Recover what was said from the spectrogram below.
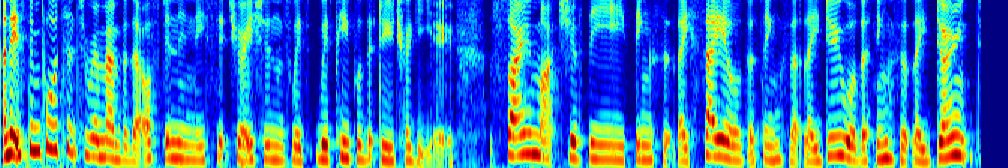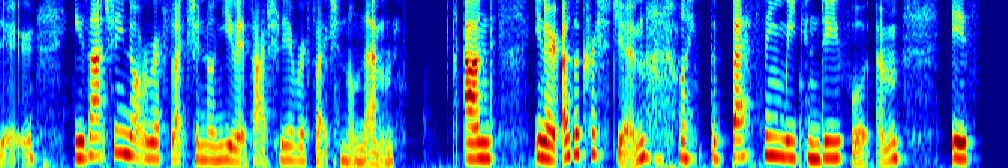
And it's important to remember that often in these situations with with people that do trigger you, so much of the things that they say or the things that they do or the things that they don't do is actually not a reflection on you, it's actually a reflection on them. And, you know, as a Christian, like the best thing we can do for them is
